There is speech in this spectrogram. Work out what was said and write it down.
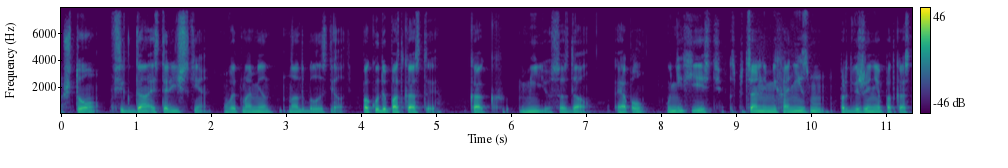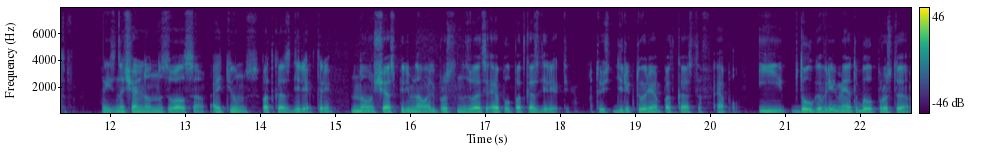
Что всегда исторически в этот момент надо было сделать? Покуда подкасты как медиа создал Apple, у них есть специальный механизм продвижения подкастов. Изначально он назывался iTunes Podcast Directory, но сейчас переименовали, просто называется Apple Podcast Directory. То есть директория подкастов Apple. И долгое время это было просто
